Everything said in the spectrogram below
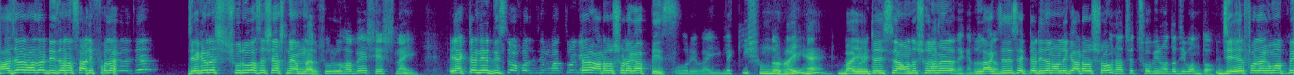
হাজার হাজার ডিজাইন আছে আলিফ পর্দা যেখানে শুরু আছে শেষ নাই আপনার। শুরু হবে শেষ নাই। একটা নির্দিষ্ট অফার দিচ্ছে মাত্র আঠারোশো টাকা পিস ওরে ভাই এগুলা কি সুন্দর ভাই হ্যাঁ? ভাই এটা হচ্ছে আমাদের শোরুমে লাক্সারিস একটা ডিজাইন অনলি আঠারোশো। মনে হচ্ছে ছবির মতো জীবন্ত। যে এরপর দেখাবো আপনি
